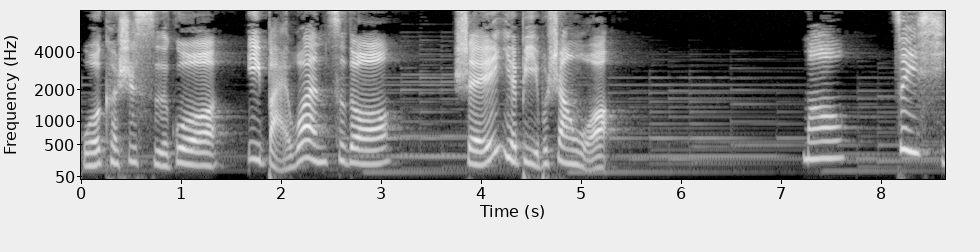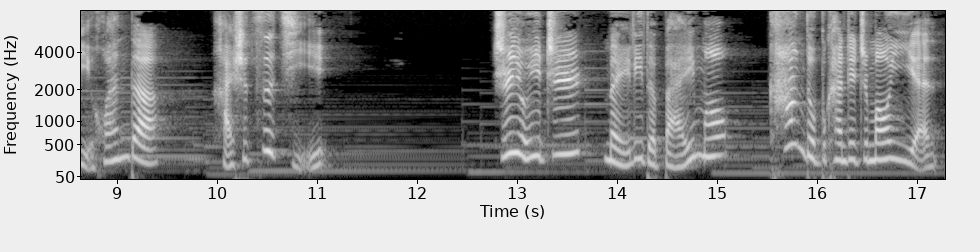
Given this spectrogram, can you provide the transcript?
我可是死过一百万次的哦。”谁也比不上我。猫最喜欢的还是自己。只有一只美丽的白猫，看都不看这只猫一眼。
